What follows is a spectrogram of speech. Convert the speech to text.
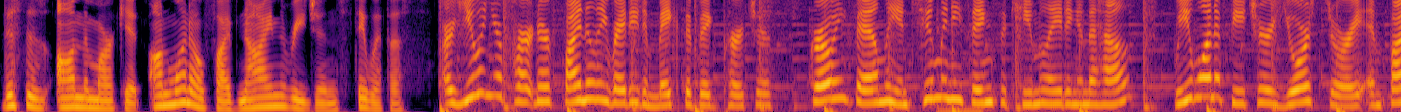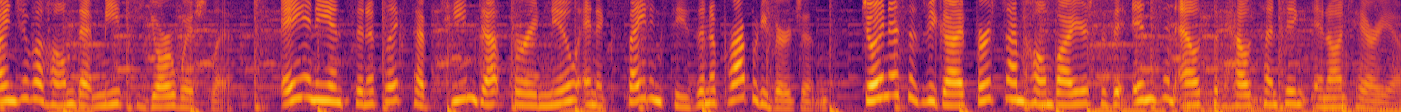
This is On the Market on 1059 The Region. Stay with us. Are you and your partner finally ready to make the big purchase? Growing family and too many things accumulating in the house? We want to feature your story and find you a home that meets your wish list. A&E and Cineflix have teamed up for a new and exciting season of Property Virgins. Join us as we guide first-time homebuyers through the ins and outs of house hunting in Ontario.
